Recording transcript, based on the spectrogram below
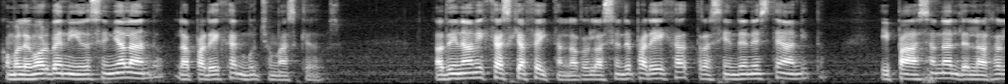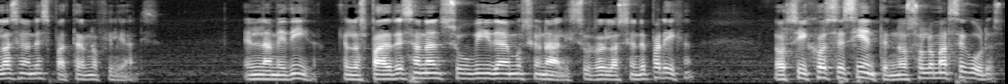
Como le hemos venido señalando, la pareja es mucho más que dos. Las dinámicas que afectan la relación de pareja trascienden este ámbito y pasan al de las relaciones paterno-filiales. En la medida que los padres sanan su vida emocional y su relación de pareja, los hijos se sienten no solo más seguros,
